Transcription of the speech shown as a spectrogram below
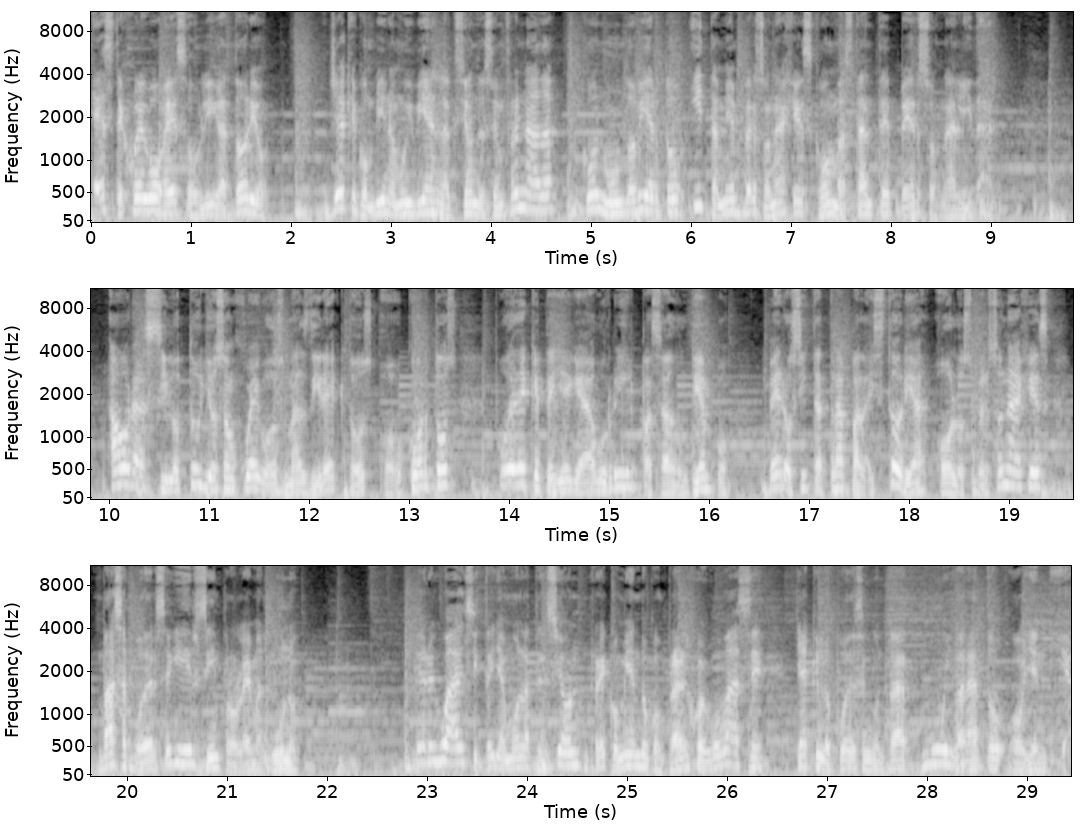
este juego es obligatorio, ya que combina muy bien la acción desenfrenada con mundo abierto y también personajes con bastante personalidad. Ahora, si lo tuyo son juegos más directos o cortos, puede que te llegue a aburrir pasado un tiempo, pero si te atrapa la historia o los personajes, vas a poder seguir sin problema alguno. Pero igual, si te llamó la atención, recomiendo comprar el juego base, ya que lo puedes encontrar muy barato hoy en día.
